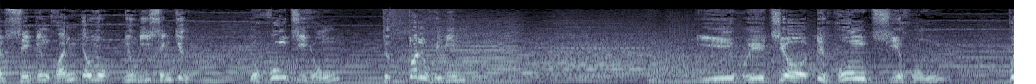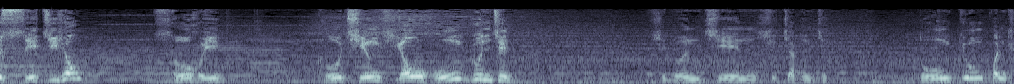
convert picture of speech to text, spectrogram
入士兵团要用琉璃神境，有风之雄，极端回兵。一回家一风之红，不世之雄，社会可请小红论剑。是论剑，是假论剑。东中关口，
